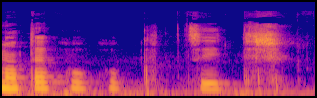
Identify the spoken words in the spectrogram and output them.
またここくっついてる。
